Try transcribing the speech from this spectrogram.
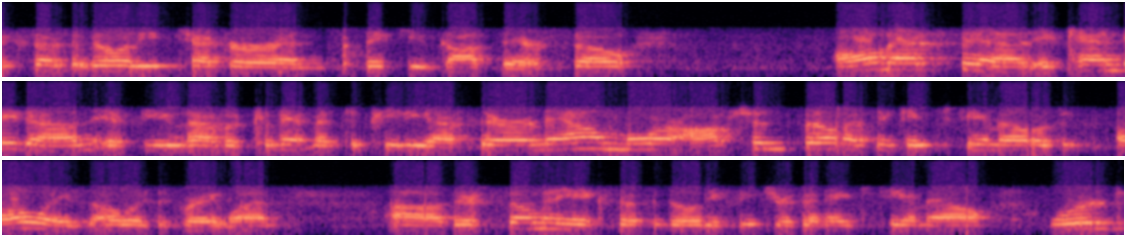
accessibility checker and think you got there. So all that said, it can be done if you have a commitment to PDF. There are now more options though. I think HTML is always, always a great one. Uh, there's so many accessibility features in HTML. Word,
